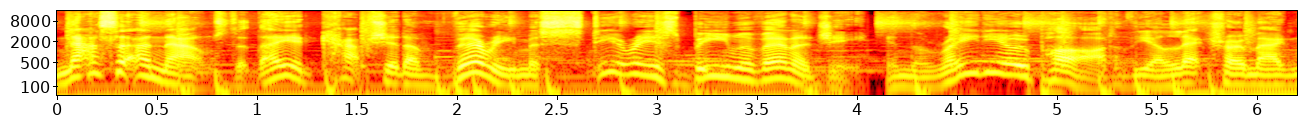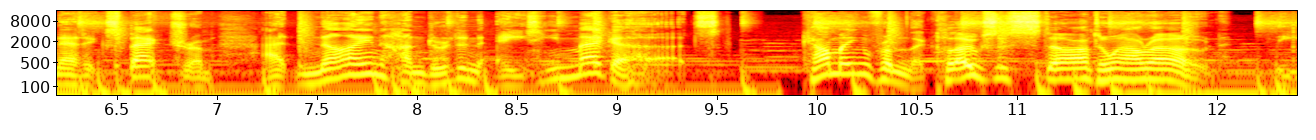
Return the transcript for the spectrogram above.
NASA announced that they had captured a very mysterious beam of energy in the radio part of the electromagnetic spectrum at 980 MHz. Coming from the closest star to our own, the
